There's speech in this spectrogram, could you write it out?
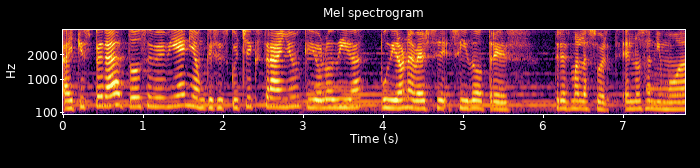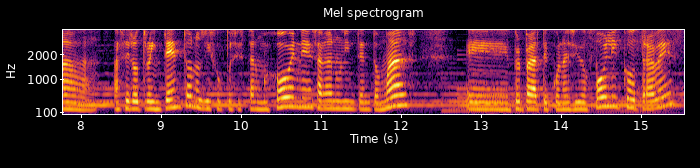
hay que esperar, todo se ve bien y aunque se escuche extraño que yo lo diga, pudieron haberse sido tres tres malas suertes. Él nos animó a hacer otro intento, nos dijo pues están muy jóvenes, hagan un intento más, eh, prepárate con ácido fólico otra vez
